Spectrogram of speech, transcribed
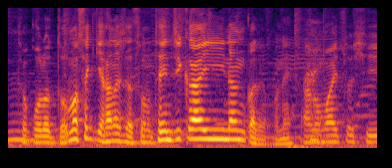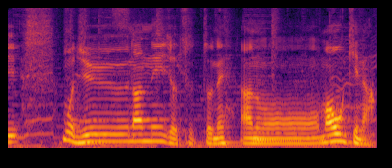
うん、ところと、まあさっき話したその展示会なんかでもね、あの毎年もう十何年以上ずっとねあのまあ大きな、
